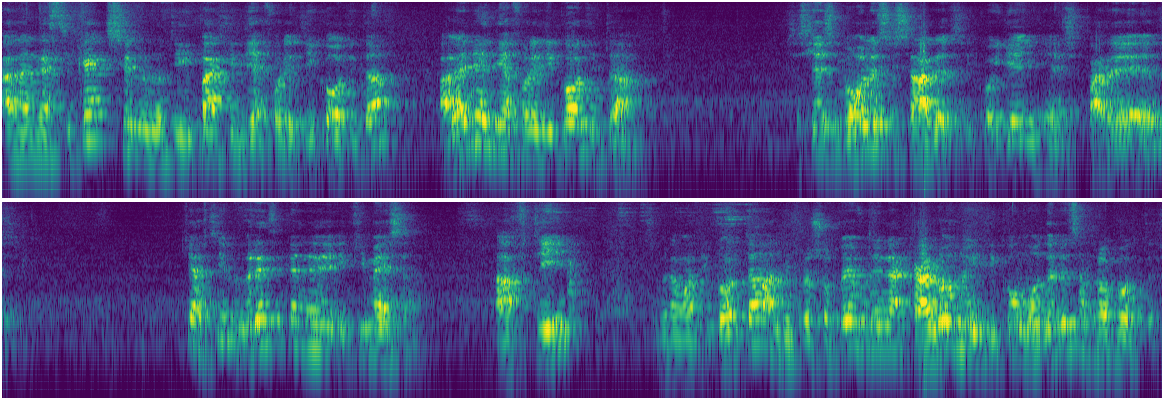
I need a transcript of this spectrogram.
αναγκαστικά ξέρουν ότι υπάρχει διαφορετικότητα, αλλά είναι διαφορετικότητα σε σχέση με όλες τις άλλες οικογένειες παρέες και αυτοί βρέθηκαν εκεί μέσα. Αυτοί, στην πραγματικότητα, αντιπροσωπεύουν ένα καλό νοητικό μοντέλο της ανθρωπότητας,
